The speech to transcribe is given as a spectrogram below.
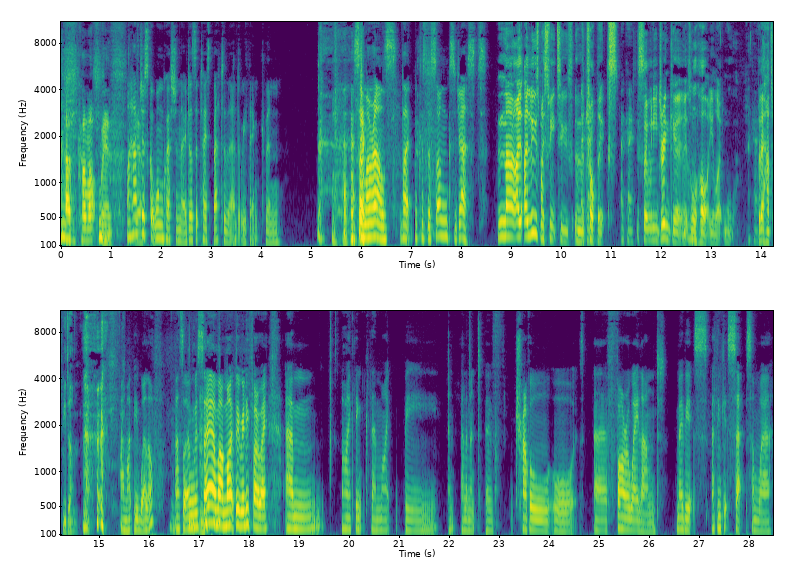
have come up with. I have Yeah. just got one question though. Does it taste better there, do we think, than somewhere else? Like, because the song suggests. No, I, I lose my sweet tooth in the tropics. Okay. So when you drink it and it's all hot, you're like, ooh. But it had to be done. I might be well off, as I always say. I might, might be really far away. Um, I think there might be an element of travel or uh, far away land. Maybe it's. I think it's set somewhere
